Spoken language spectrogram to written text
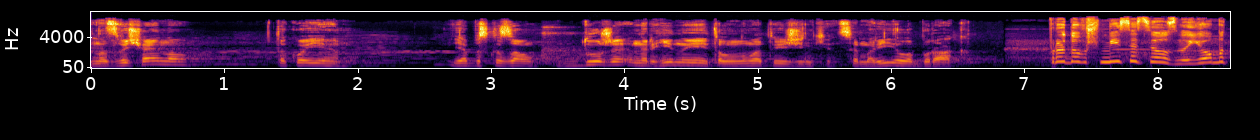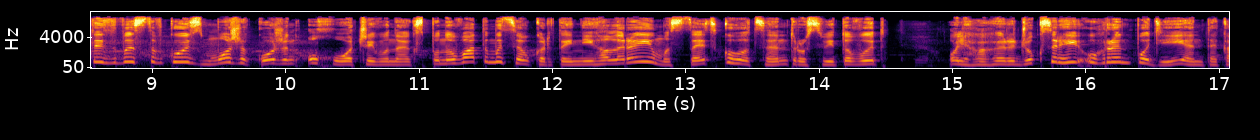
Надзвичайно такої, я би сказав, дуже енергійної і талановитої жінки. Це Марія Лабурак. Продовж місяця ознайомитись з виставкою зможе кожен охочий. Вона експонуватиметься у картинній галереї мистецького центру Світовид. Ольга Гериджук, Сергій Угрин, події НТК.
